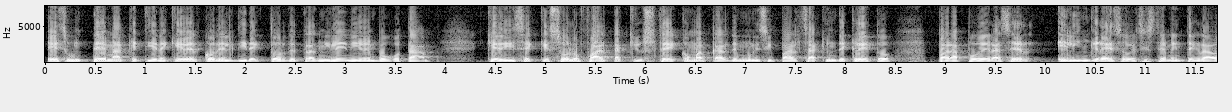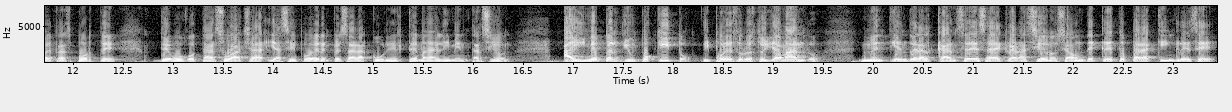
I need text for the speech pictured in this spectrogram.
es un tema que tiene que ver con el director de Transmilenio en Bogotá, que dice que solo falta que usted como alcalde municipal saque un decreto para poder hacer el ingreso del sistema integrado de transporte de Bogotá a Suacha y así poder empezar a cubrir el tema de alimentación. Ahí me perdí un poquito y por eso lo estoy llamando. No entiendo el alcance de esa declaración, o sea, un decreto para que ingrese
